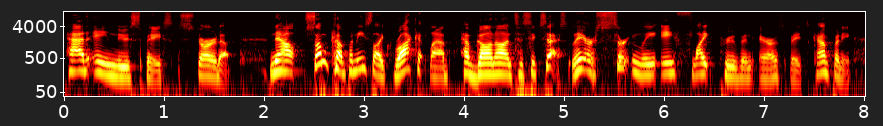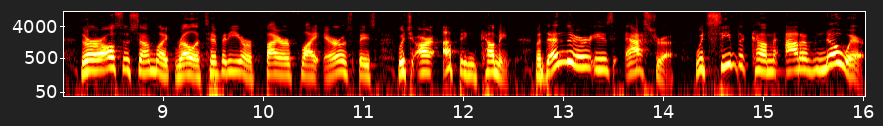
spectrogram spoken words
had a new space startup. Now, some companies like Rocket Lab have gone on to success. They are certainly a flight-proven aerospace company. There are also some like Relativity or Firefly Aerospace, which are up and coming. But then there is Astra, which seemed to come out of nowhere,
